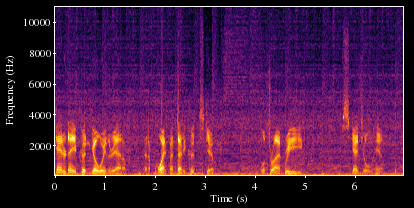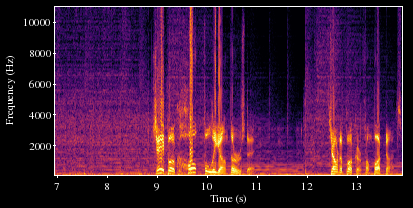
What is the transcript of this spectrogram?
Gator Dave couldn't go either. He had a, an appointment that he couldn't skip. We'll try and reschedule him. J Book hopefully on Thursday. Jonah Booker from Bucknuts.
